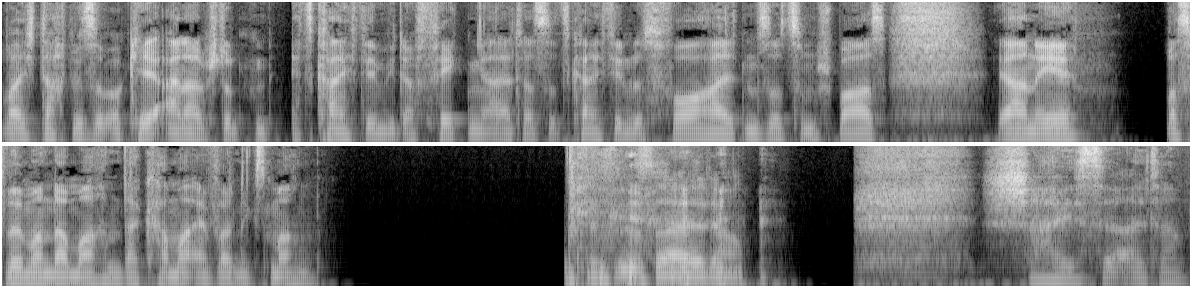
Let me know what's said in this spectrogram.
weil ich dachte mir so, okay, eineinhalb Stunden, jetzt kann ich den wieder ficken, Alter, so, jetzt kann ich dem das vorhalten, so zum Spaß. Ja, nee, was will man da machen? Da kann man einfach nichts machen. Das ist halt, ja. Scheiße, Alter.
